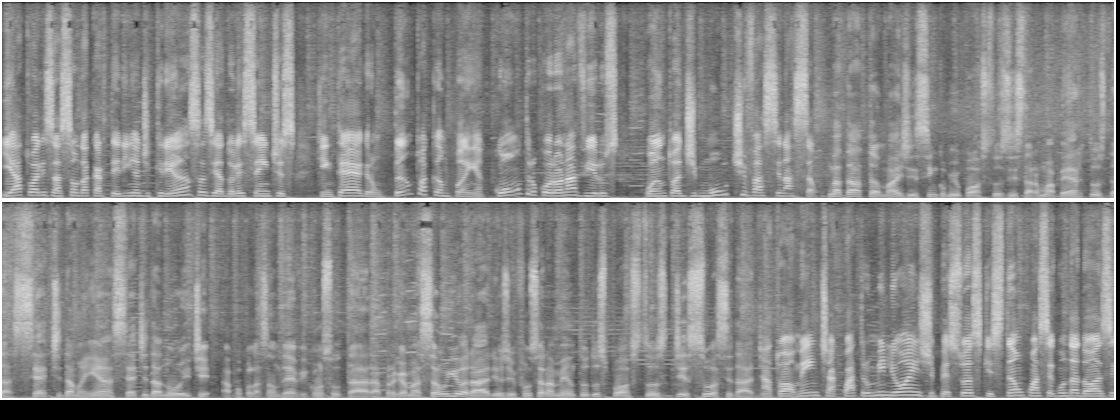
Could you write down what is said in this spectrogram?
e a atualização da carteirinha de crianças e adolescentes que integram tanto a campanha contra o coronavírus quanto a de multivacinação. Na data, mais de 5 mil postos estarão abertos das 7 da manhã às 7 da noite. A população deve consultar a programação e horários de funcionamento dos postos de sua cidade. Atualmente, há 4 milhões de pessoas que estão com a segunda dose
